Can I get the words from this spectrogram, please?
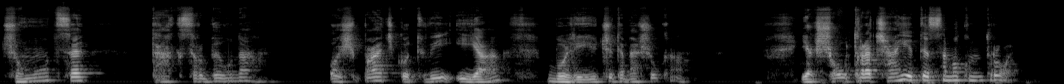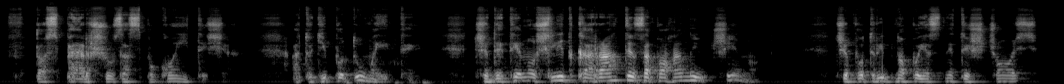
чому це так зробив нам? Ось батько твій і я, боліючи тебе шукали. Якщо втрачаєте самоконтроль, то спершу заспокойтеся, а тоді подумайте, чи дитину слід карати за поганий вчинок, чи потрібно пояснити щось,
